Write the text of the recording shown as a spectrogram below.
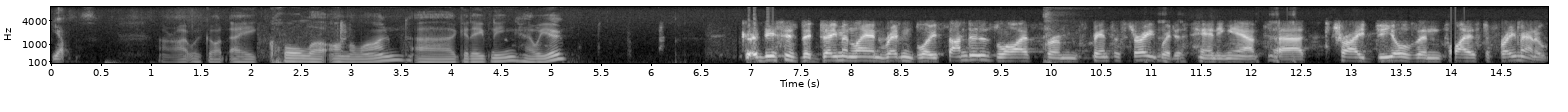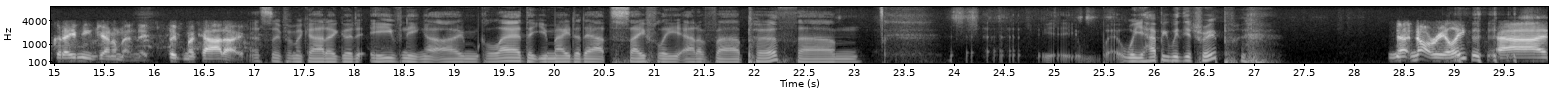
Yep. All right, we've got a caller on the line. Uh, good evening. How are you? This is the Demonland Red and Blue Thunders live from Spencer Street. We're just handing out uh, trade deals and players to Fremantle. Good evening, gentlemen. It's Super Mercado. Uh, Super Mercado, good evening. I'm glad that you made it out safely out of uh, Perth. Um, were you happy with your trip? No, not really. uh,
